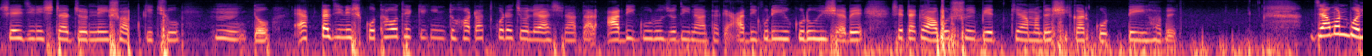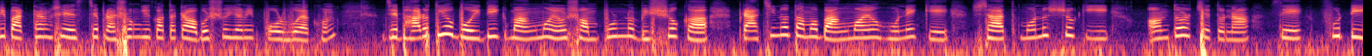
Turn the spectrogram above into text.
সেই জিনিসটার জন্যেই সব কিছু হুম, তো একটা জিনিস কোথাও থেকে কিন্তু হঠাৎ করে চলে আসে না, তার আদি গুরু যদি না থাকে, আদি গুরু গুরু হিসাবে সেটাকে অবশ্যই বেদকে আমাদের স্বীকার করতেই হবে। যেমন বলি, পাঠ্যাংশে এসছে, প্রাসঙ্গিকতাটা অবশ্যই আমি পড়ব এখন, যে ভারতীয় বৈদিক বাংময় সম্পূর্ণ বিশ্বকা প্রাচীনতম বাংময় হনেকে সাত মনুষ্য কি অন্তর্চেতনা, সে ফুটি,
